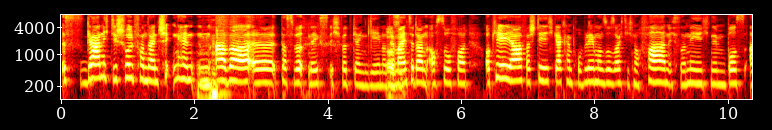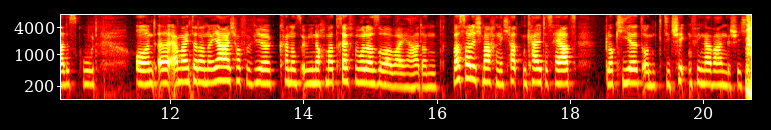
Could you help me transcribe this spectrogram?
Ist gar nicht die Schuld von deinen schicken Händen, aber äh, das wird nichts, ich würde gern gehen. Und also. er meinte dann auch sofort, okay, ja, verstehe ich, gar kein Problem und so, soll ich dich noch fahren? Ich so, nee, ich nehme einen Bus, alles gut. Und äh, er meinte dann nur, ja, ich hoffe, wir können uns irgendwie nochmal treffen oder so. Aber ja, dann, was soll ich machen? Ich hatte ein kaltes Herz, blockiert und die Chicken Finger waren Geschichte.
